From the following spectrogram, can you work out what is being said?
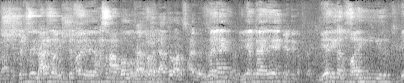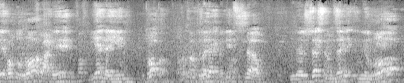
العشر الشيخ سيد العزب والشيخ حسن عبد الله. الله يرحمه. اللي على اللي هي بتاع إيه؟ بيدك الخير. هي برضه الراء بعد إيه؟ ياء لين مترقم خد بالك؟ مدينة استثناء أهو. يبقى يستثنى من ذلك إن الراء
